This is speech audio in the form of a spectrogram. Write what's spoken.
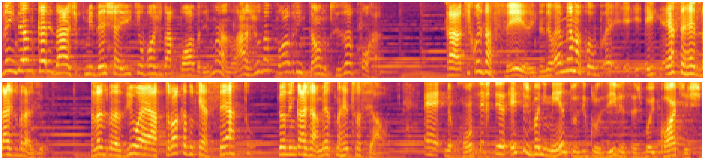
vendendo caridade. Me deixa aí que eu vou ajudar pobre. Mano, ajuda pobre então, não precisa, porra. Cara, que coisa feia, entendeu? É a mesma coisa. Essa é a realidade do Brasil. A realidade do Brasil é a troca do que é certo pelo engajamento na rede social. É, com certeza. Esses banimentos, inclusive, esses boicotes,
